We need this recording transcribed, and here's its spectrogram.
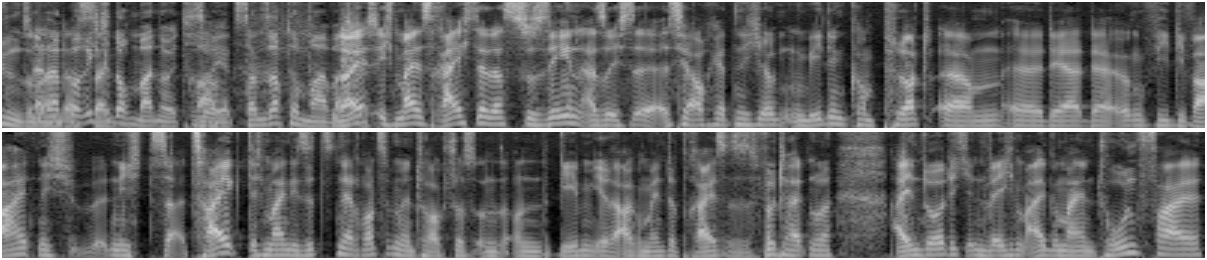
Na, sondern dann dass berichte doch mal neutral So. jetzt. Dann sag doch mal was. Nein, ich meine, es reicht ja, das zu sehen. Also es äh, ist ja auch jetzt nicht irgendein Medienkomplott, ähm, äh, der, der irgendwie die Wahrheit nicht, nicht ze- zeigt. Ich meine, die sitzen ja trotzdem in den Talkshows und, und geben ihre Argumente preis. Es wird halt nur eindeutig, in welchem allgemeinen Tonfall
